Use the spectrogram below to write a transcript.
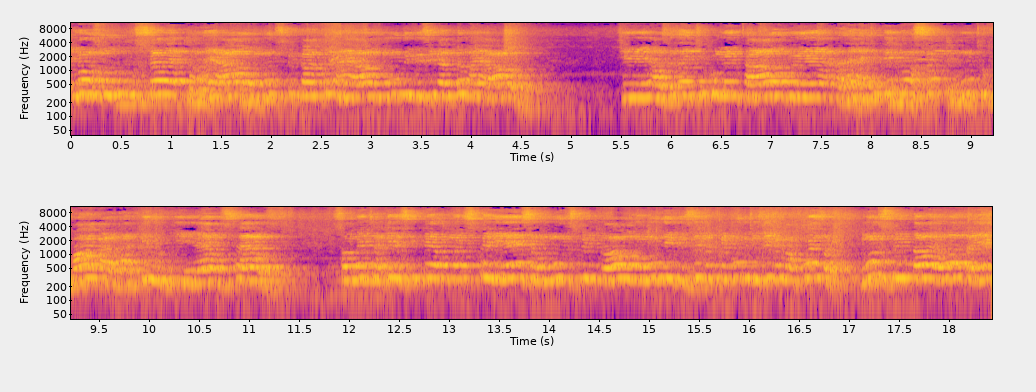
irmãos, o céu é tão real, o mundo espiritual é tão real, o mundo invisível é tão real, que às vezes a gente comenta algo e a gente tem noção muito vaga daquilo que é os céus. Somente aqueles que têm alguma experiência no mundo espiritual, no mundo invisível, porque o mundo invisível é uma coisa, o mundo espiritual é outra, e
